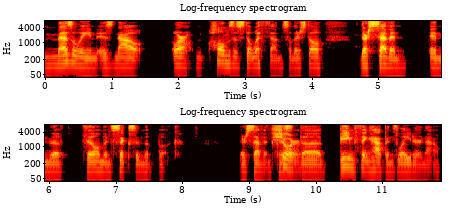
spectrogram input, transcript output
Mezzaline is now, or Holmes is still with them. So there's still there's seven in the film and six in the book. There's seven. Sure. The beam thing happens later now.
